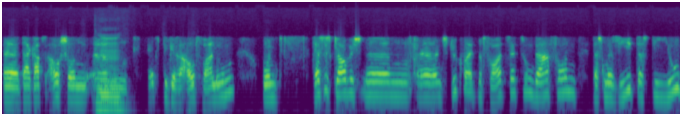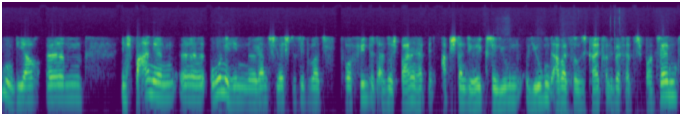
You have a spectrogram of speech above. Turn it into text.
äh, da gab es auch schon ähm, hm. heftigere Aufwallungen und das ist, glaube ich, eine, äh, ein Stück weit eine Fortsetzung davon, dass man sieht, dass die Jugend, die auch ähm, in Spanien äh, ohnehin eine ganz schlechte Situation vorfindet. Also Spanien hat mit Abstand die höchste Jugend, Jugendarbeitslosigkeit von über 40 Prozent.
